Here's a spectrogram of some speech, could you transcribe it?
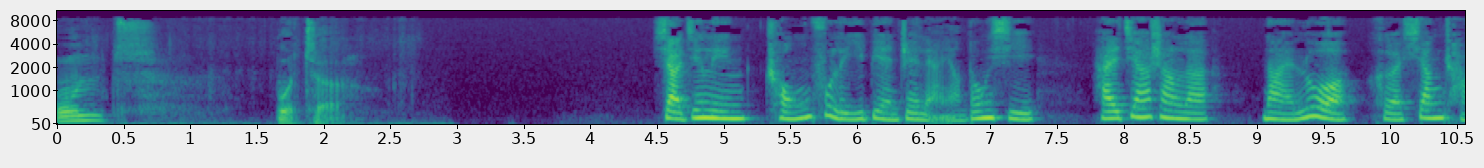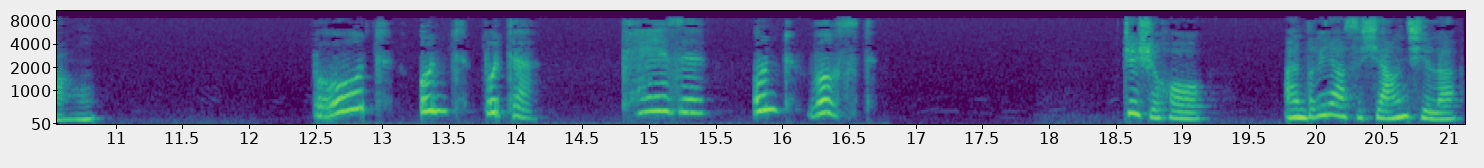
und Butter. 小精灵重复了一遍这两样东西，还加上了奶酪和香肠。Brot und Butter, Käse und Wurst. 这时候，安德烈亚斯想起了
